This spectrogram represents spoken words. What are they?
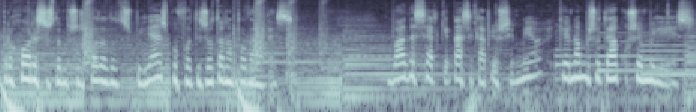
προχώρησε στο μισοσκότατο της σπηλιά που φωτιζόταν από δάδες. Βάδεσε αρκετά σε κάποιο σημείο και νόμιζε ότι άκουσε ομιλίες.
